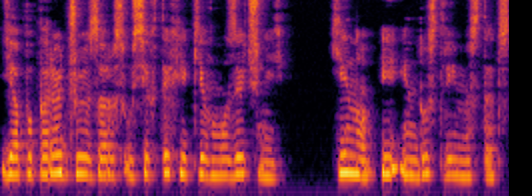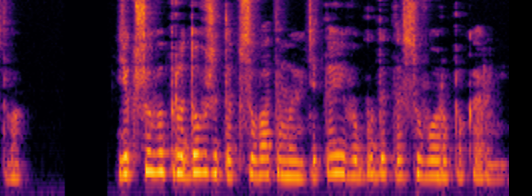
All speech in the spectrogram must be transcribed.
Я попереджую зараз усіх тих, які в музичній, кіно і індустрії мистецтва. Якщо ви продовжите псувати моїх дітей, ви будете суворо покарані.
